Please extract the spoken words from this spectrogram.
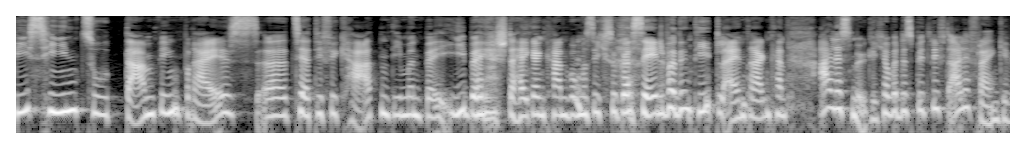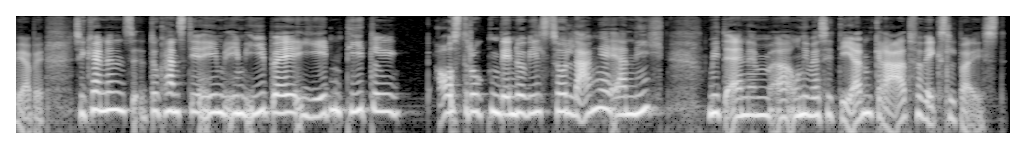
bis hin zu Dumpingpreis-Zertifikaten, äh, die man bei eBay ersteigern kann, wo man sich sogar selber den Titel eintragen kann. Alles möglich, aber das betrifft alle freien Gewerbe. Sie können, du kannst dir im, im eBay jeden Titel ausdrucken, den du willst, solange er nicht mit einem äh, universitären Grad verwechselbar ist.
